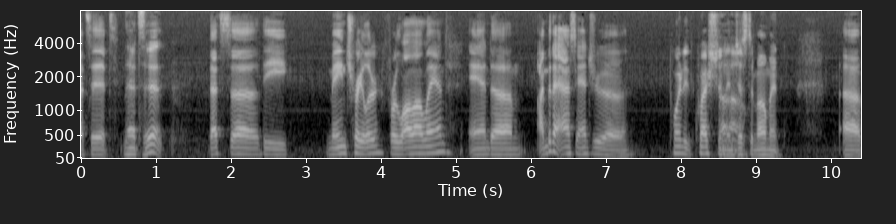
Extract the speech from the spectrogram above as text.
That's it. That's it. that's uh, the main trailer for La La Land, and um, I'm going to ask Andrew a pointed question in Uh-oh. just a moment. Uh,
